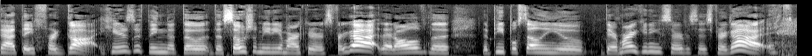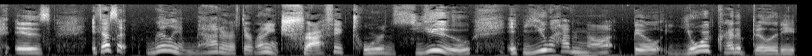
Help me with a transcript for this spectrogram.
that they forgot. Here's the thing that the the social media marketers forgot that all of the the people selling you their marketing services forgot is it doesn't really matter if they're running traffic towards you if you have not built your credibility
